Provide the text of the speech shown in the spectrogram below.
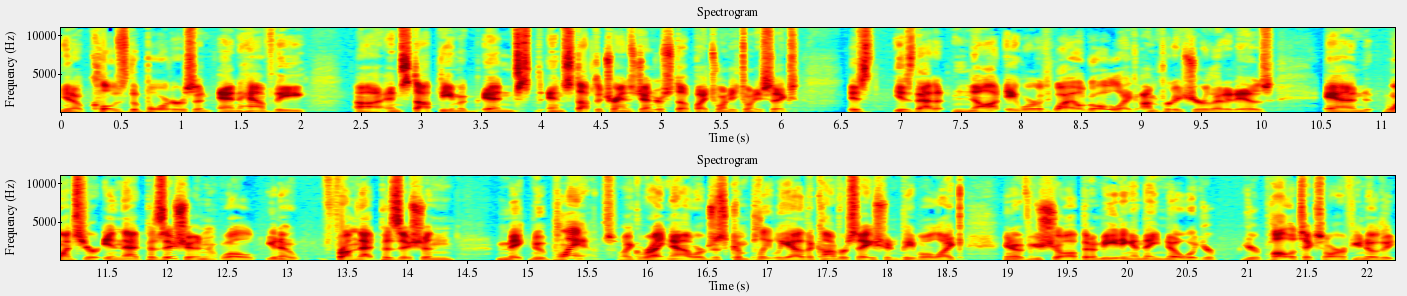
you know, close the borders and, and have the uh, and stop the and and stop the transgender stuff by 2026, is is that not a worthwhile goal? Like I'm pretty sure that it is. And once you're in that position, well, you know, from that position, make new plans. Like right now, we're just completely out of the conversation. People like, you know, if you show up at a meeting and they know what your your politics are, if you know that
